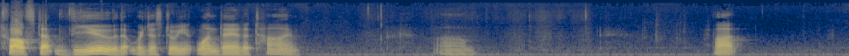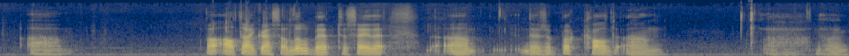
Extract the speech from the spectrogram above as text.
12 step view that we're just doing it one day at a time. Um, but um, well, I'll digress a little bit to say that um, there's a book called um, uh, I'm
